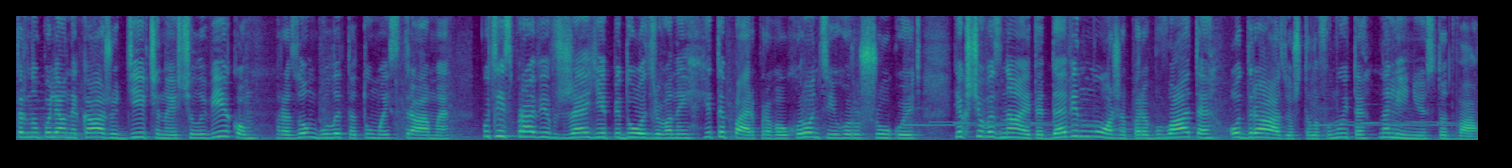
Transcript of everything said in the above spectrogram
Тернополяни кажуть, дівчина із чоловіком разом були тату-майстрами. У цій справі вже є підозрюваний, і тепер правоохоронці його розшукують. Якщо ви знаєте, де він може перебувати, одразу ж телефонуйте на лінію 102.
